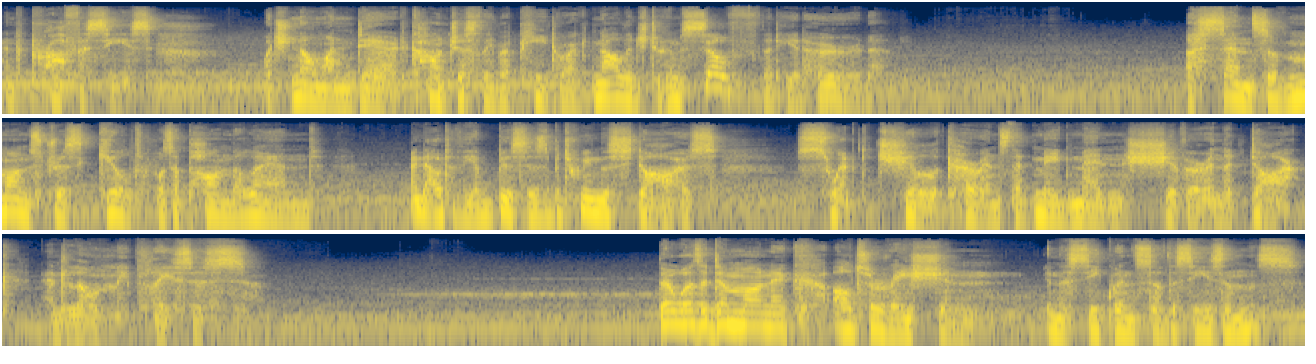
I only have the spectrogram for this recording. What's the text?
and prophecies which no one dared consciously repeat or acknowledge to himself that he had heard. A sense of monstrous guilt was upon the land, and out of the abysses between the stars swept chill currents that made men shiver in the dark and lonely places. There was a demonic alteration in the sequence of the seasons.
